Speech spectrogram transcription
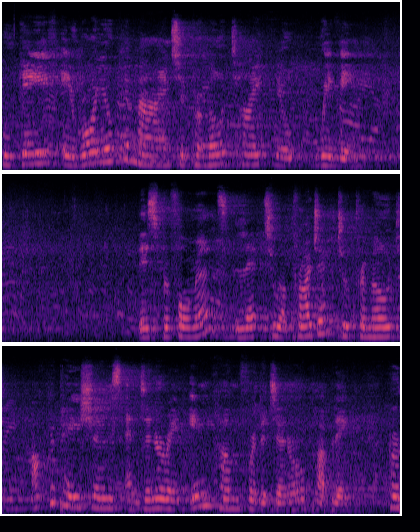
who gave a royal command to promote tight weaving. This performance led to a project to promote occupations and generate income for the general public. Her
